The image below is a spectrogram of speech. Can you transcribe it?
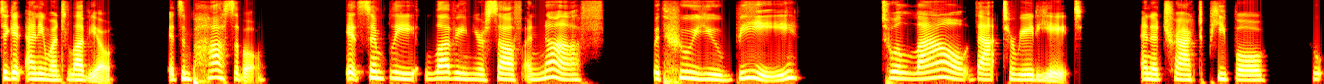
to get anyone to love you. It's impossible. It's simply loving yourself enough with who you be to allow that to radiate and attract people who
